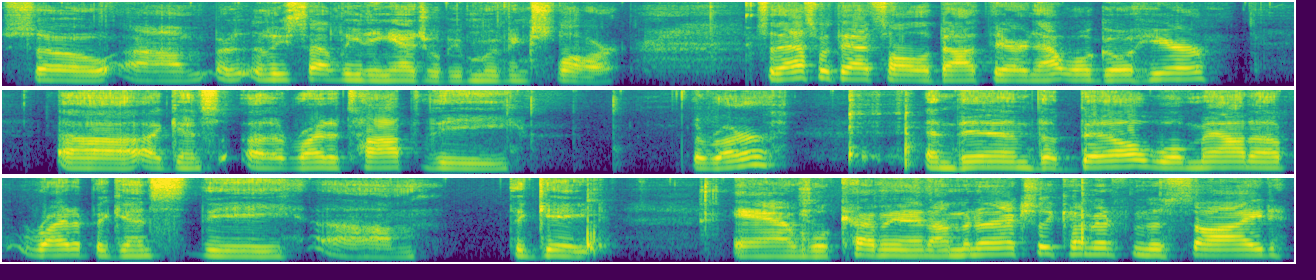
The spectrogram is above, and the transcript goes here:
So um, at least that leading edge will be moving slower. So that's what that's all about there. That will go here uh, against uh, right atop the, the runner. And then the bell will mount up right up against the um, the gate and we'll come in. I'm going to actually come in from the side.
